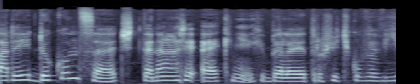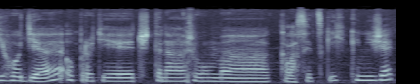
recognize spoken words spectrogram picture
Tady dokonce čtenáři e-knih byli trošičku ve výhodě oproti čtenářům eh, klasických knížek.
